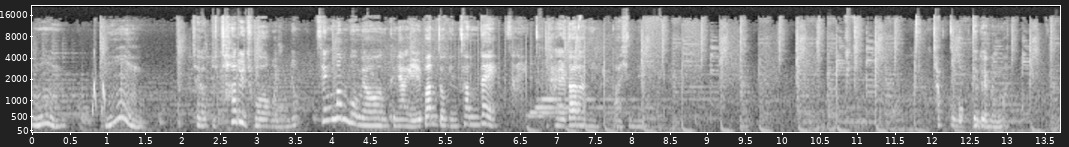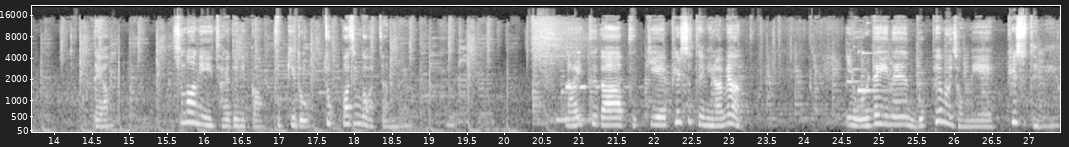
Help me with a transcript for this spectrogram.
음, 음. 제가 또 차를 좋아하거든요. 색만 보면 그냥 일반적인 차인데 살짝 달달하네. 맛있네요. 자꾸 먹게 되는 맛. 어때요? 순환이 잘 되니까 붓기도 쭉 빠진 것 같지 않나요? 라이트가 붓기의 필수템이라면 이 올데이는 노폐물 정리의 필수템이에요.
